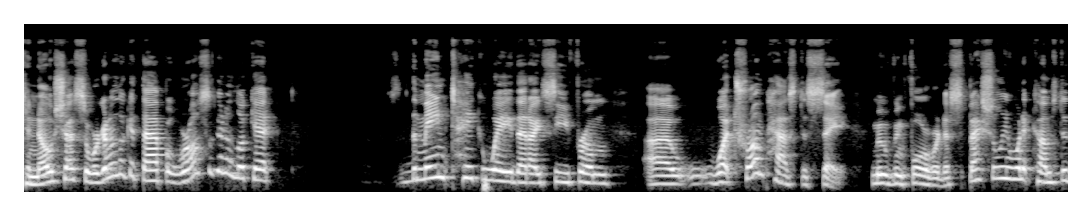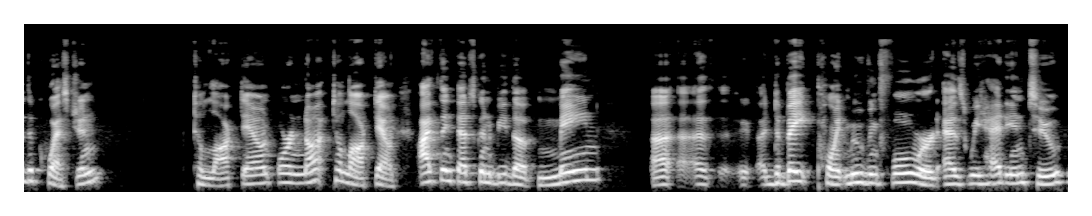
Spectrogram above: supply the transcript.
Kenosha. So we're going to look at that, but we're also going to look at the main takeaway that I see from uh, what Trump has to say moving forward, especially when it comes to the question to lockdown or not to lockdown. I think that's going to be the main uh, uh, uh debate point moving forward as we head into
